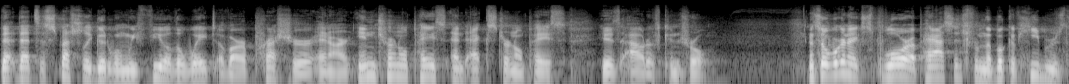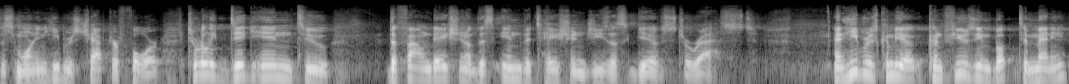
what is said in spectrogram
that, that's especially good when we feel the weight of our pressure and our internal pace and external pace is out of control. And so we're going to explore a passage from the book of Hebrews this morning, Hebrews chapter 4, to really dig into the foundation of this invitation Jesus gives to rest. And Hebrews can be a confusing book to many.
